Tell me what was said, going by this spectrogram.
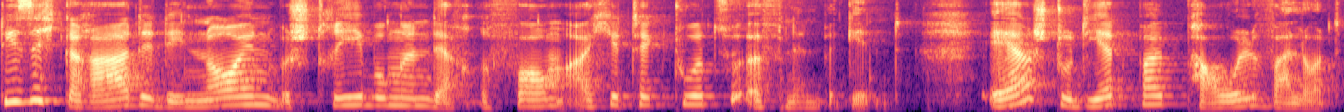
die sich gerade den neuen Bestrebungen der Reformarchitektur zu öffnen beginnt. Er studiert bei Paul Wallott,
